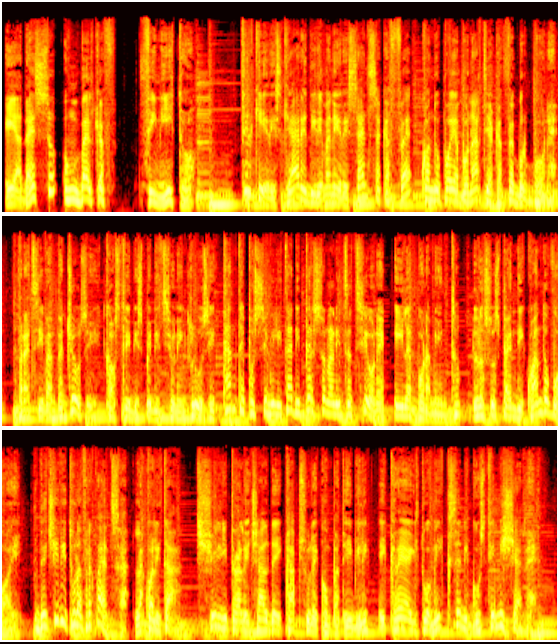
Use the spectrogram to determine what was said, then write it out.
E adesso un bel caffè finito. Perché rischiare di rimanere senza caffè quando puoi abbonarti a Caffè Borbone? Prezzi vantaggiosi, costi di spedizione inclusi, tante possibilità di personalizzazione e l'abbonamento lo sospendi quando vuoi. Decidi tu la frequenza, la qualità, scegli tra le cialde e capsule compatibili e crea il tuo mix di gusti e miscele.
